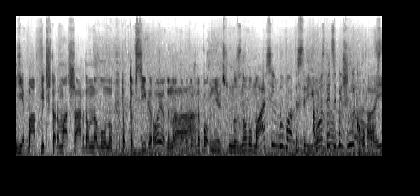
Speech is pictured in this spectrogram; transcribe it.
є баф від шторма шардом на луну. Тобто всі герої один одного дуже доповнюють. Ну знову Марсі вбивати серйозно. А мені здається, більше нікого А, просто.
